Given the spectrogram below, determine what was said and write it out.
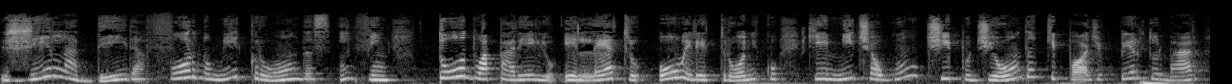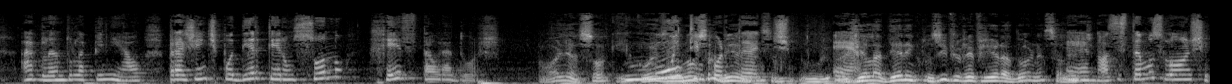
geladeira, forno micro-ondas, enfim, todo aparelho eletro ou eletrônico que emite algum tipo de onda que pode perturbar a glândula pineal, para a gente poder ter um sono restaurador. Olha só que coisa muito importante. Um, é. A geladeira, inclusive o refrigerador, né, Salete? É, nós estamos longe.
